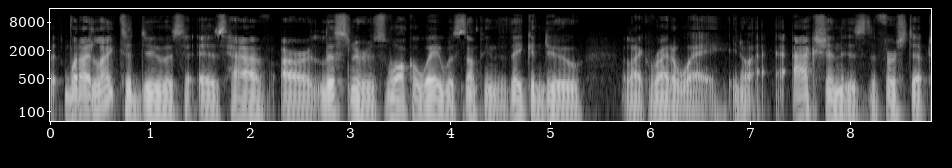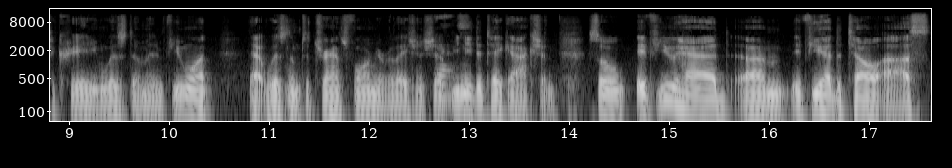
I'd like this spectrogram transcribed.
uh, what I'd like to do is is have our listeners walk away with something that they can do like right away. You know, action is the first step to creating wisdom, and if you want that wisdom to transform your relationship. Yes. You need to take action. So if you had um, if you had to tell us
